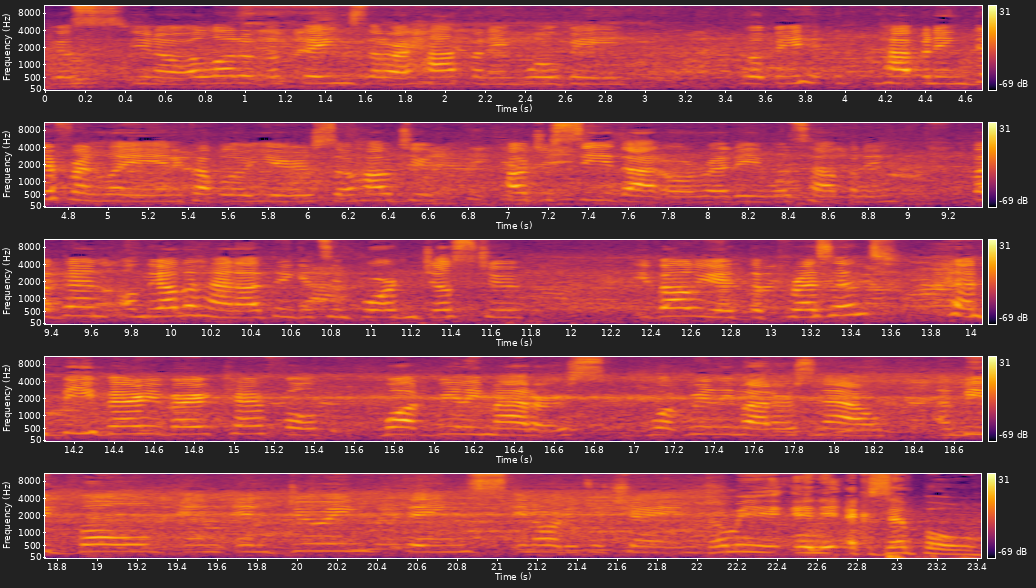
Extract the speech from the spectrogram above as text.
because you know, a lot of the things that are happening will be will be happening differently in a couple of years. So how to how to see that already what's happening. But then on the other hand, I think it's important just to evaluate the present and be very very careful what really matters what really matters now and be bold in, in doing things in order to change tell me any example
